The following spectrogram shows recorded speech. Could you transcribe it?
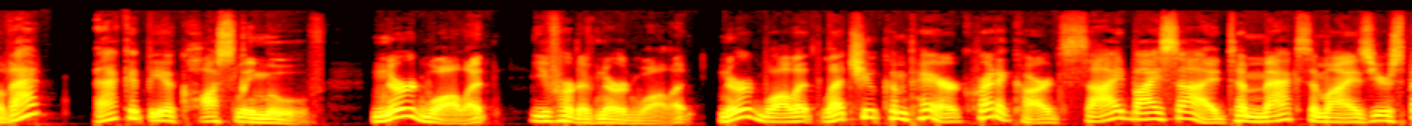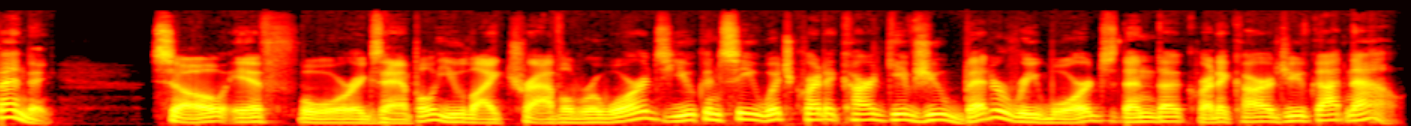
Well, that, that could be a costly move. NerdWallet, you've heard of NerdWallet. NerdWallet lets you compare credit cards side by side to maximize your spending. So, if, for example, you like travel rewards, you can see which credit card gives you better rewards than the credit card you've got now.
